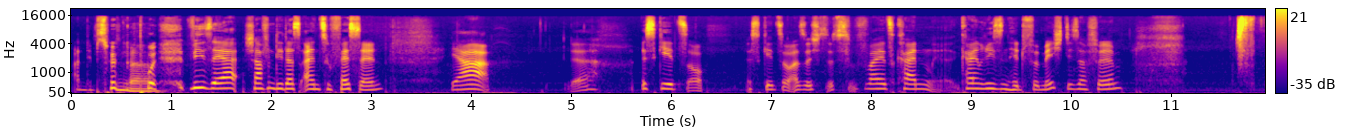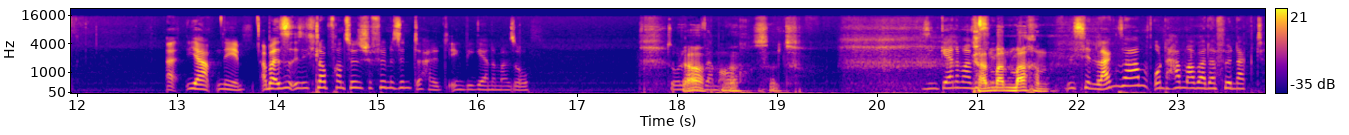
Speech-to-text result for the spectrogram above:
an dem Swimmingpool. Wie sehr schaffen die das einen zu fesseln? Ja, äh, es geht so. Es geht so. Also ich, es war jetzt kein, kein Riesenhit für mich, dieser Film. Äh, ja, nee. Aber es ich glaube, französische Filme sind halt irgendwie gerne mal so. So ja, langsam auch. ist halt, Die sind gerne mal ein kann bisschen, man machen. bisschen langsam und haben aber dafür nackt,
